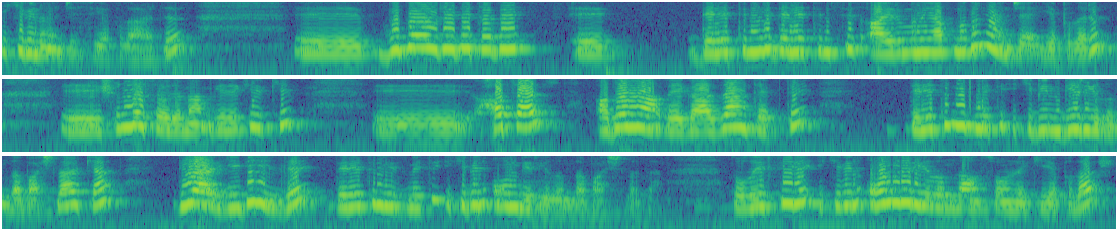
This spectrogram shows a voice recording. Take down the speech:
2000 öncesi yapılardı. E, bu bölgede tabii e, denetimli denetimsiz ayrımını yapmadan önce yapıların e, şunu da söylemem gerekir ki e, Hatay, Adana ve Gaziantep'te denetim hizmeti 2001 yılında başlarken diğer 7 ilde denetim hizmeti 2011 yılında başladı. Dolayısıyla 2011 yılından sonraki yapılar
